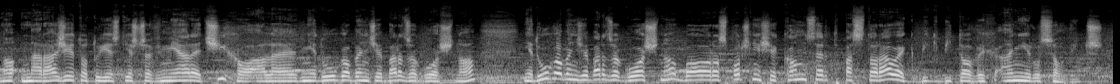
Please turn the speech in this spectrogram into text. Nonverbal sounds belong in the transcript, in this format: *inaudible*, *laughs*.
No, na razie to tu jest jeszcze w miarę cicho, ale niedługo będzie bardzo głośno. Niedługo będzie bardzo głośno, bo rozpocznie się koncert pastorałek big beatowych Ani Rusowicz.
